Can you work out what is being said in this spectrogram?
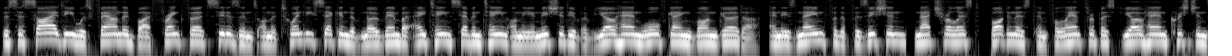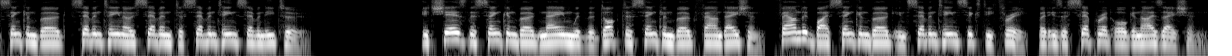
The society was founded by Frankfurt citizens on the 22nd of November 1817 on the initiative of Johann Wolfgang von Goethe, and is named for the physician, naturalist, botanist and philanthropist Johann Christian Senckenberg (1707–1772). It shares the Senckenberg name with the Dr. Senckenberg Foundation, founded by Senckenberg in 1763, but is a separate organization.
